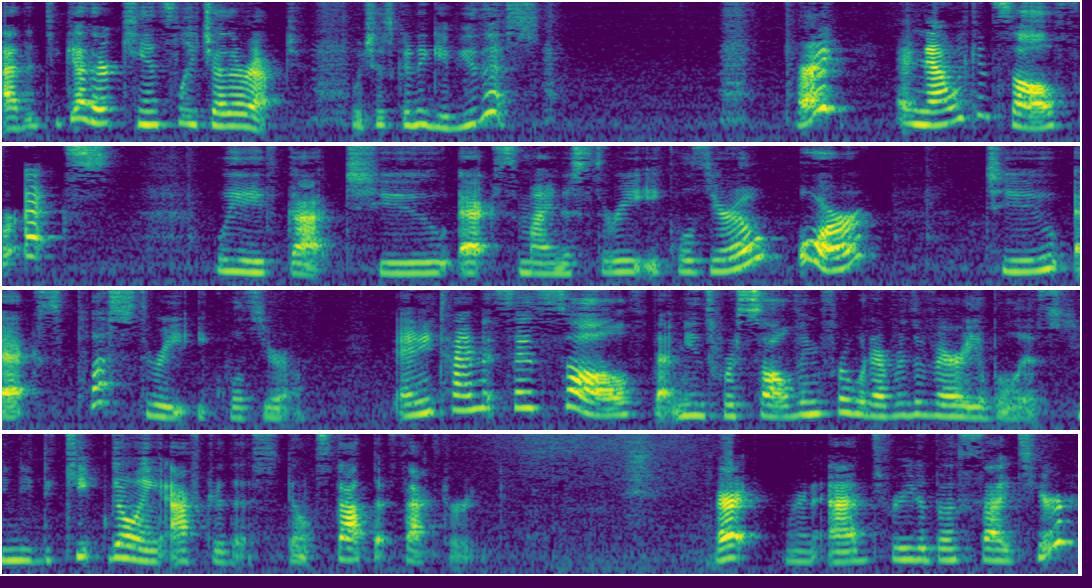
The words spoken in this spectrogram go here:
added together cancel each other out, which is going to give you this. Alright, and now we can solve for x. We've got 2x minus 3 equals 0, or 2x plus 3 equals 0. Anytime it says solve, that means we're solving for whatever the variable is. You need to keep going after this. Don't stop at factoring. Alright, we're going to add 3 to both sides here.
